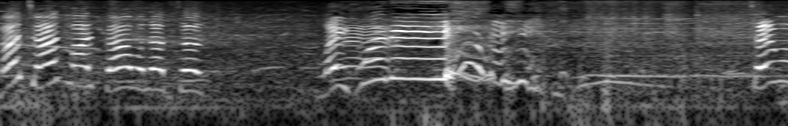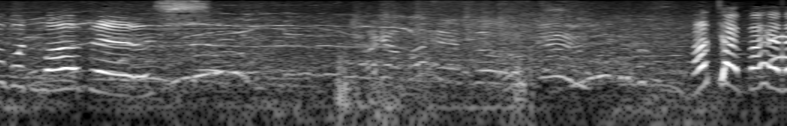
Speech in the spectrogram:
my dad liked that one at the Lake Winnie. Taylor would love this. I'll take my head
